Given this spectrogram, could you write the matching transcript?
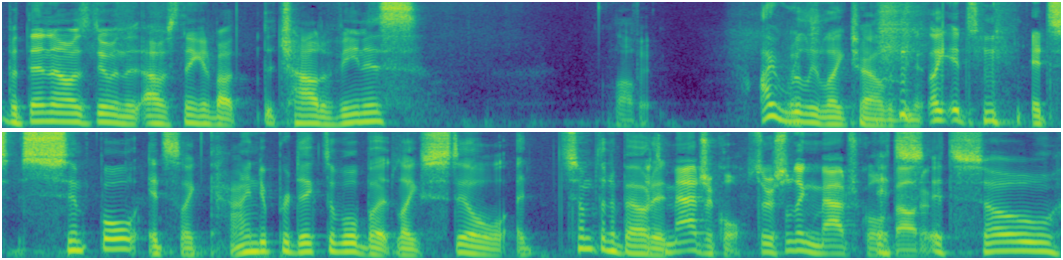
but then I was doing the, I was thinking about the Child of Venus. Love it. I really like Child of Venus. Like it's it's simple. It's like kind of predictable, but like still uh, something about it. It's it. magical. So there's something magical It's about it. it's so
